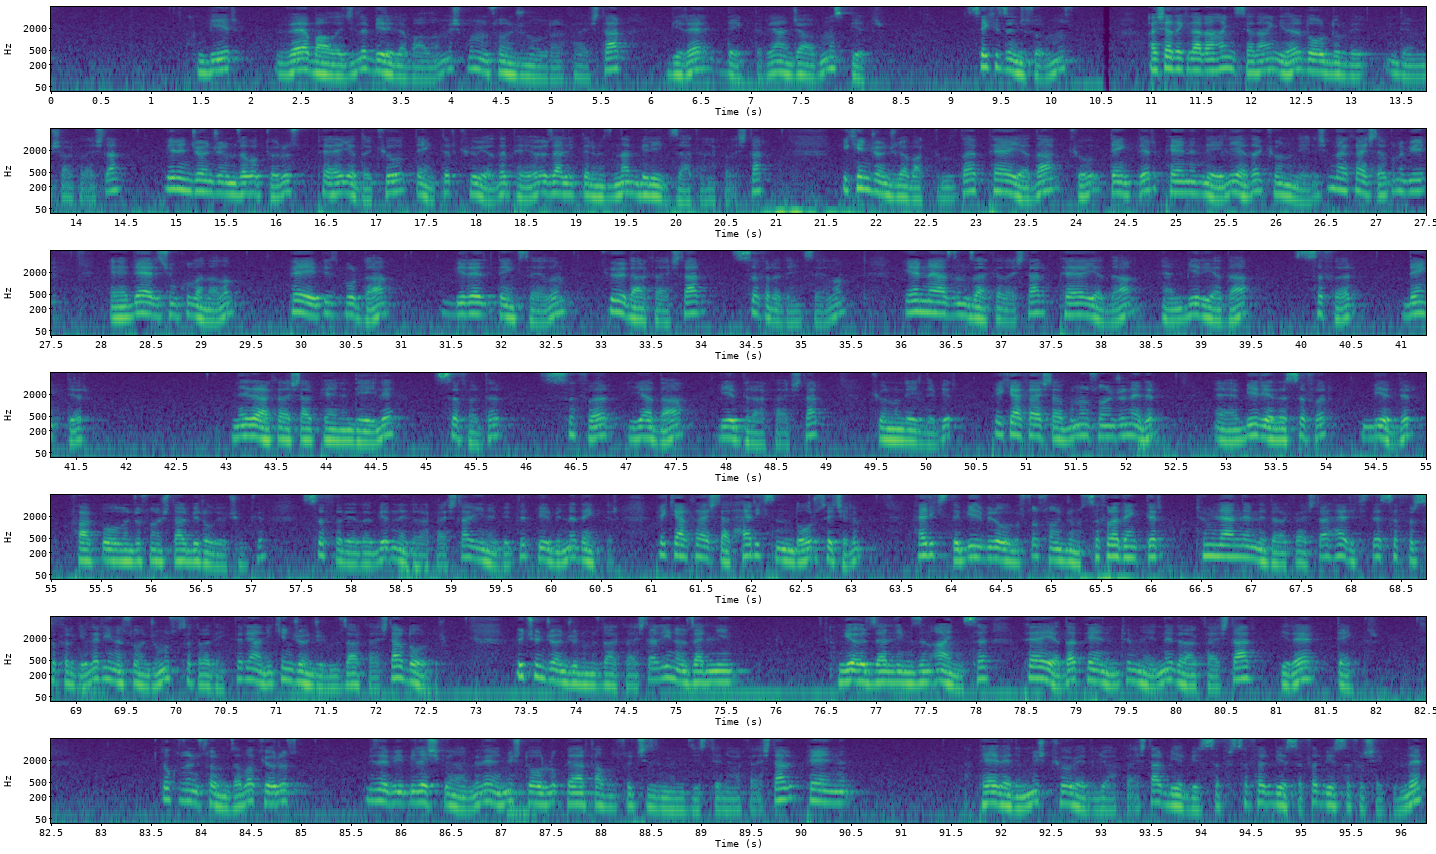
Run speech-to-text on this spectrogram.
1 V bağlacıyla 1 ile bağlanmış. Bunun sonucu ne olur arkadaşlar? 1'e denktir. Yani cevabımız 1'dir. 8. sorumuz. Aşağıdakilerden hangisi ya da hangileri doğrudur demiş arkadaşlar. Birinci öncülümüze bakıyoruz. P ya da Q denktir. Q ya da P'ye özelliklerimizden biriydi zaten arkadaşlar. İkinci öncüle baktığımızda P ya da Q denktir. P'nin değili ya da Q'nun değili. Şimdi arkadaşlar bunu bir e, değer için kullanalım. P'yi biz burada 1'e denk sayalım. Q'yu da arkadaşlar 0'a denk sayalım. Yerine yazdığımız arkadaşlar P ya da yani 1 ya da 0 denktir. Nedir arkadaşlar P'nin değili? 0'dır. 0 ya da 1'dir arkadaşlar. Q'nun değili de 1. Peki arkadaşlar bunun sonucu nedir? Ee, 1 ya da 0 1'dir. Farklı olunca sonuçlar 1 oluyor çünkü. 0 ya da 1 nedir arkadaşlar? Yine 1'dir. Birbirine denktir. Peki arkadaşlar her ikisini doğru seçelim. Her ikisi de 1 1 olursa sonucumuz 0'a denktir. Tümleyenler nedir arkadaşlar? Her ikisi de 0 0 gelir. Yine sonucumuz 0'a denktir. Yani ikinci öncülümüz arkadaşlar doğrudur. Üçüncü öncülümüzde arkadaşlar yine özelliğin bir özelliğimizin aynısı P ya da P'nin tümleyi nedir arkadaşlar? 1'e denktir. Dokuzuncu sorumuza bakıyoruz. Bize bir bileşik önerme verilmiş. Doğruluk değer tablosu çizilmemizi isteniyor arkadaşlar. P'nin P verilmiş, Q veriliyor arkadaşlar. 1 1 0 0 1 0 1 0 şeklinde.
